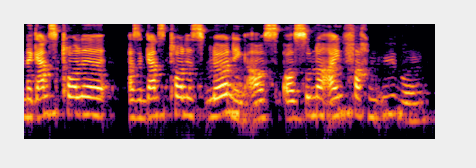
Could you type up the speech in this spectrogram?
eine ganz tolle, also ein ganz tolles Learning aus, aus so einer einfachen Übung.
